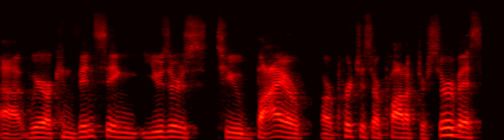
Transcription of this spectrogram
uh, we are convincing users to buy or, or purchase our product or service.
